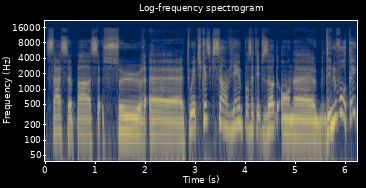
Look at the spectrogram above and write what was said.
ça se passe sur euh, Twitch. Qu'est-ce qui s'en vient pour cet épisode? On a des nouveautés.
